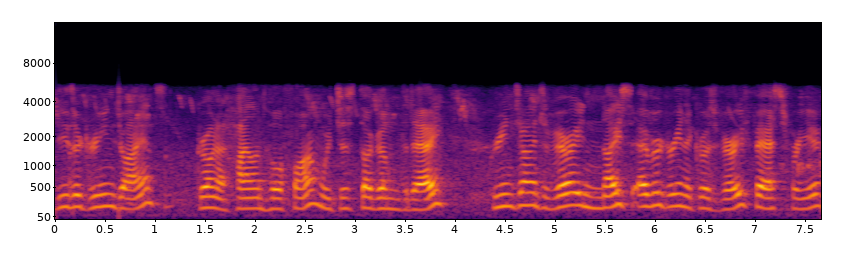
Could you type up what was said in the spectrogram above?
these are green giants grown at Highland Hill Farm. We just dug them today. Green giant's a very nice evergreen that grows very fast for you.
